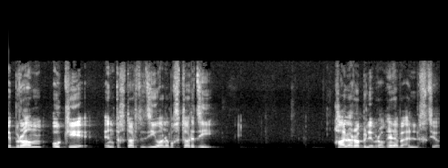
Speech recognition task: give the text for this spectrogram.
إبرام okay أنت اخترت دي وأنا بختار دي. قال الرب لإبرام هنا بقى الاختيار.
